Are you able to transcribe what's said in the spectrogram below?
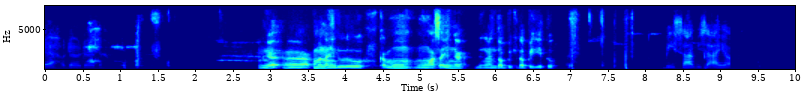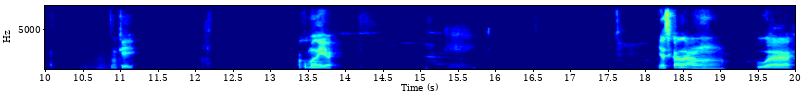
Ya, udah, udah, udah. Enggak, uh, aku mau nanya dulu. Kamu menguasai nggak dengan topik-topik itu? Bisa, bisa, ayo. Oke. Okay. Aku mulai ya? Oke. Okay. Ya, sekarang gua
